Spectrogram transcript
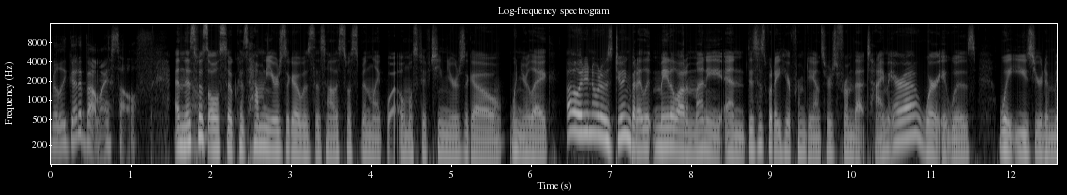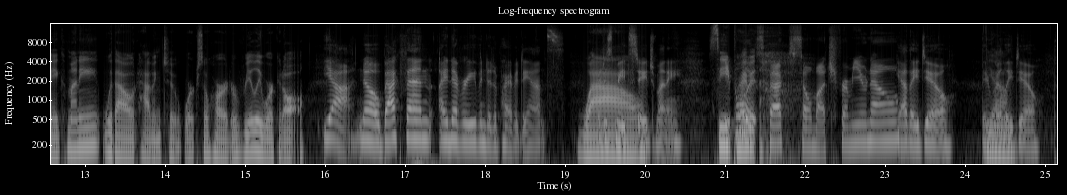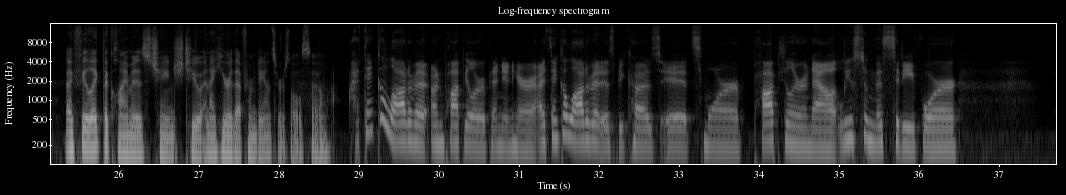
really good about myself And this was also because how many years ago was this now? This must have been like what, almost 15 years ago when you're like, oh, I didn't know what I was doing, but I made a lot of money. And this is what I hear from dancers from that time era where it was way easier to make money without having to work so hard or really work at all. yeah no back then i never even did a private dance Wow. i just made stage money See, People private. expect so much from you now. yeah they do they Yeah. really do I feel like the climate has changed too. And I hear that from dancers also. I think a lot of it, unpopular opinion here, I think a lot of it is because it's more popular now, at least in this city, for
